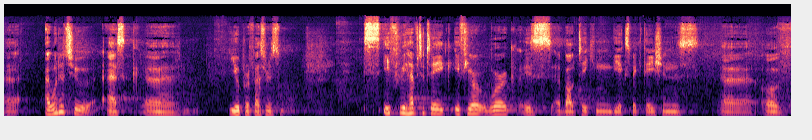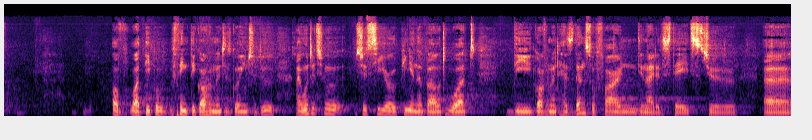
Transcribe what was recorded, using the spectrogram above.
Uh, I wanted to ask uh, you, professors, if we have to take, if your work is about taking the expectations uh, of of what people think the government is going to do. I wanted to, to see your opinion about what the government has done so far in the United States to uh,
